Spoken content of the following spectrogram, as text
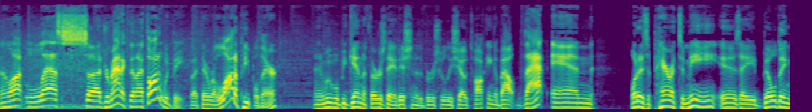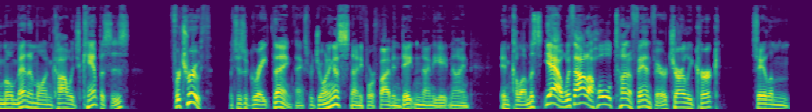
and a lot less uh, dramatic than I thought it would be. But there were a lot of people there, and we will begin the Thursday edition of the Bruce Hooley Show talking about that and what is apparent to me is a building momentum on college campuses for truth which is a great thing. Thanks for joining us. 94.5 in Dayton, 98.9 in Columbus. Yeah, without a whole ton of fanfare, Charlie Kirk, Salem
